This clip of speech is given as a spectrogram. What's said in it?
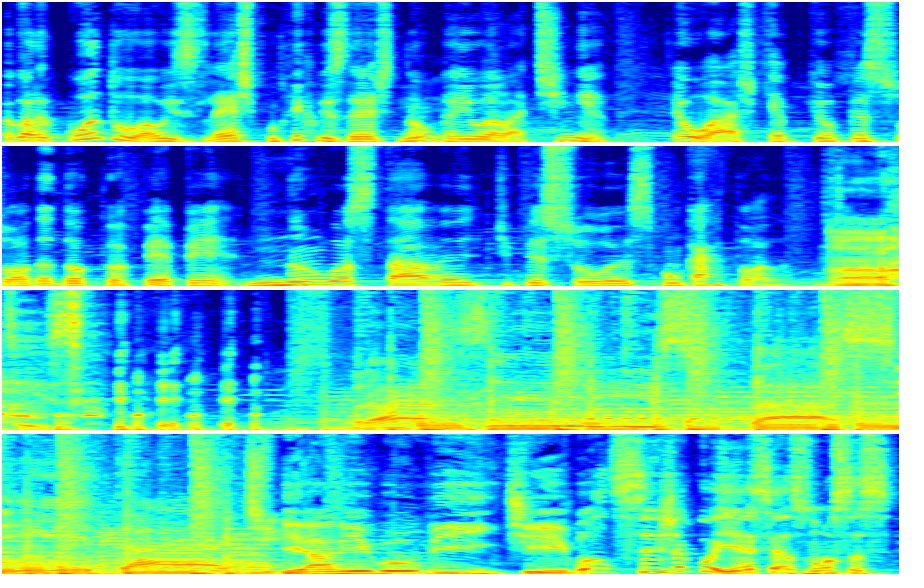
Agora, quanto ao Slash, por que, que o Slash não ganhou a latinha? Eu acho que é porque o pessoal da Dr. Pepper não gostava de pessoas com cartola. Ah. Isso. Prazeres da cidade. E amigo ouvinte, você já conhece as nossas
